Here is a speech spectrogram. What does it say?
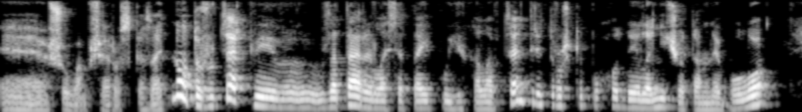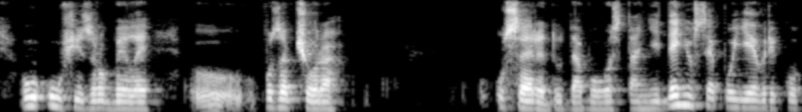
Е, що вам ще розказати? Ну, тож у церкві е, затарилася та й поїхала в центрі, трошки походила, нічого там не було. У Уфі зробили позавчора, у середу, да, був останній день усе по Євріку.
